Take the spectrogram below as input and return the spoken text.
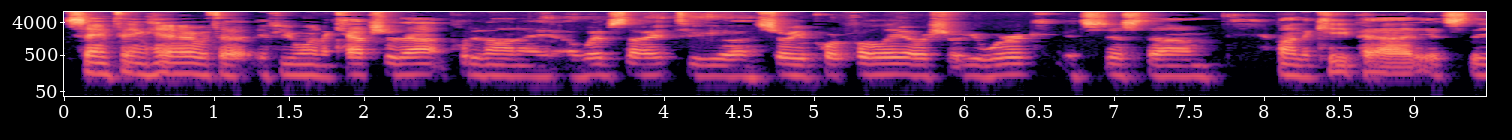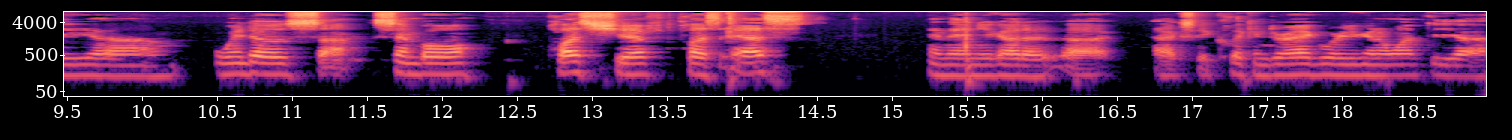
Same thing here with a, if you want to capture that, put it on a, a website to uh, show your portfolio or show your work. It's just um, on the keypad, it's the um, Windows uh, symbol plus Shift plus S. And then you got to uh, actually click and drag where you're going to want the uh,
